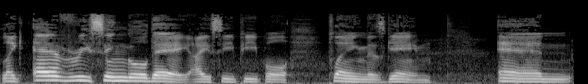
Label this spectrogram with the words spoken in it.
Like every single day, I see people playing this game. And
